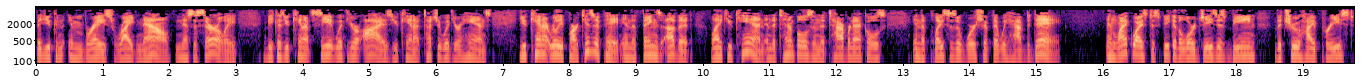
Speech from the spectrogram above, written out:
that you can embrace right now necessarily because you cannot see it with your eyes. You cannot touch it with your hands. You cannot really participate in the things of it like you can in the temples and the tabernacles in the places of worship that we have today. And likewise, to speak of the Lord Jesus being the true high priest,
